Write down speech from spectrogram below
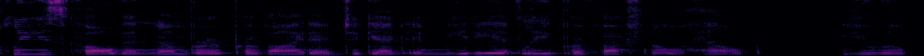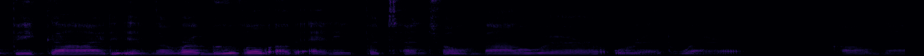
Please call the number provided to get immediately professional help. You will be guided in the removal of any potential malware call now.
